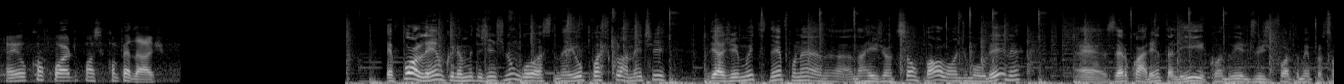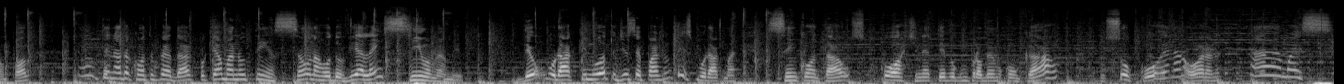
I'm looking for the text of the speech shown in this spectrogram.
Então eu concordo com, com pedágio é polêmico, né? Muita gente não gosta, né? Eu, particularmente, viajei muito tempo, né? Na, na região de São Paulo, onde morei, né? É, 040 ali, quando ia de Juiz de Fora também para São Paulo. Não tem nada contra o pedágio, porque a manutenção na rodovia é lá em cima, meu amigo. Deu um buraco que no outro dia você passa, não tem esse buraco mais. Sem contar o suporte, né? Teve algum problema com o carro, o socorro é na hora, né? Ah, mas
